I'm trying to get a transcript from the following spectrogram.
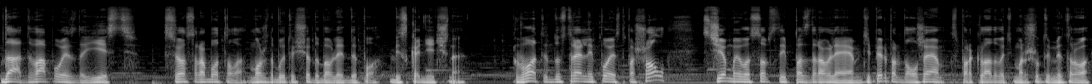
Да, два поезда есть. Все сработало. Можно будет еще добавлять депо. Бесконечно. Вот, индустриальный поезд пошел, с чем мы его, собственно, и поздравляем. Теперь продолжаем прокладывать маршруты метро.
